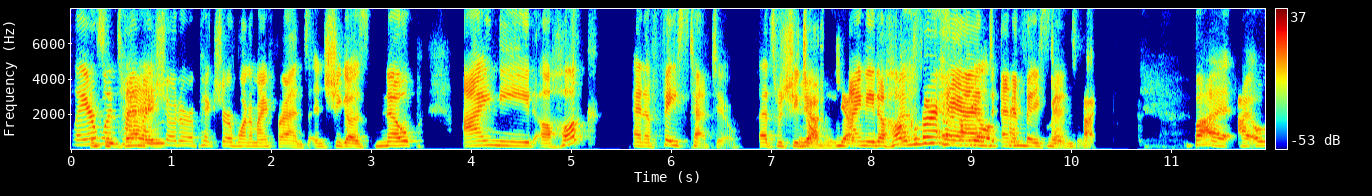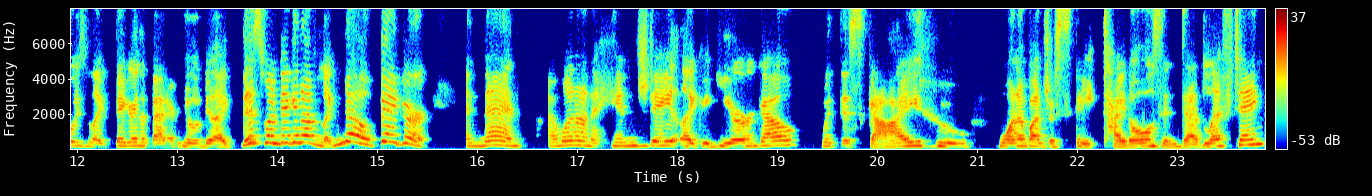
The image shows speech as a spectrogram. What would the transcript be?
Claire, so one time I showed her a picture of one of my friends, and she goes, "Nope, I need a hook and a face tattoo." That's what she Yeah, told me. yeah. I need a I'm hook for looking a for a real hand and a face tattoo. type. But I always like bigger the better. And he would be like, this one big enough? I'm like, no, bigger. And then I went on a hinge date like a year ago with this guy who won a bunch of state titles in deadlifting.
